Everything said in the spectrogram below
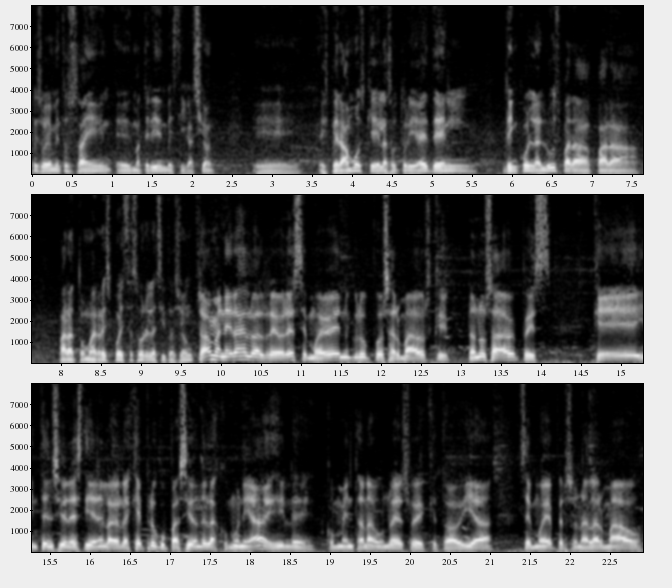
Pues obviamente eso está en, materia de investigación. Eh, esperamos que las autoridades den den con la luz para, para, para tomar respuestas sobre la situación. De todas maneras, a los alrededores se mueven grupos armados que no nos sabe, pues, qué intenciones tienen. La verdad es que hay preocupación de las comunidades y le comentan a uno eso de que todavía se mueve personal armado.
